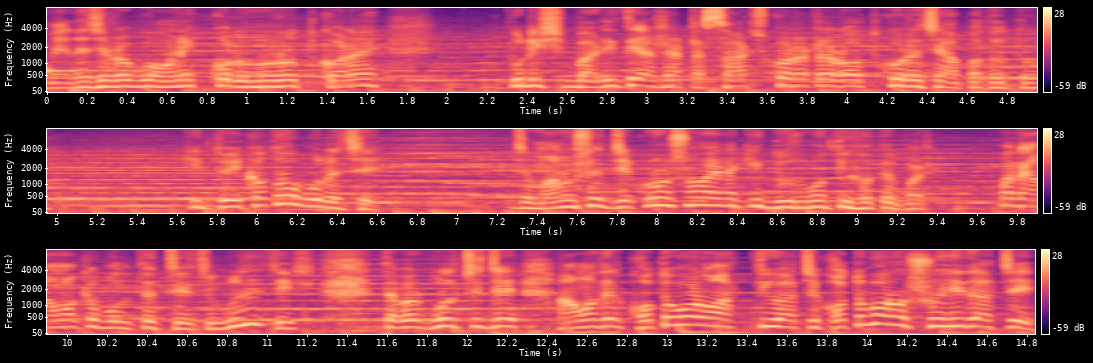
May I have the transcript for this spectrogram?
ম্যানেজার বাবু অনেক করে অনুরোধ করায় পুলিশ বাড়িতে আসাটা, সার্চ করাটা রদ করেছে আপাতত। কিন্তু এই কথাও বলেছে যে মানুষের যে কোনো সময় নাকি দুর্মতি হতে পারে। মানে আমাকে বলতে চেয়েছি, বুঝেছিস? তারপর বলছে যে আমাদের কত বড় আত্মীয় আছে, কত বড় শহীদ আছে,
